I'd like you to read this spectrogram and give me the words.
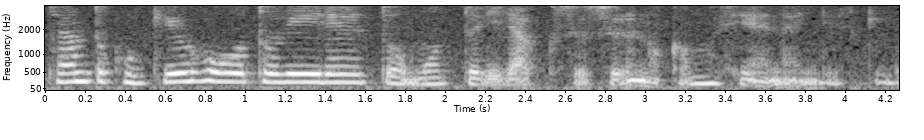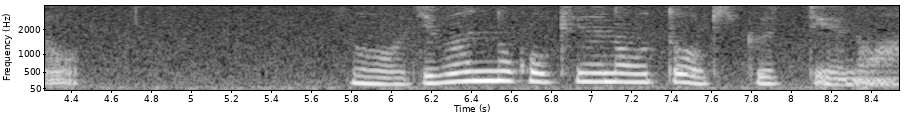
ちゃんと呼吸法を取り入れるともっとリラックスするのかもしれないんですけど。そう自分の呼吸の音を聞くっていうのは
